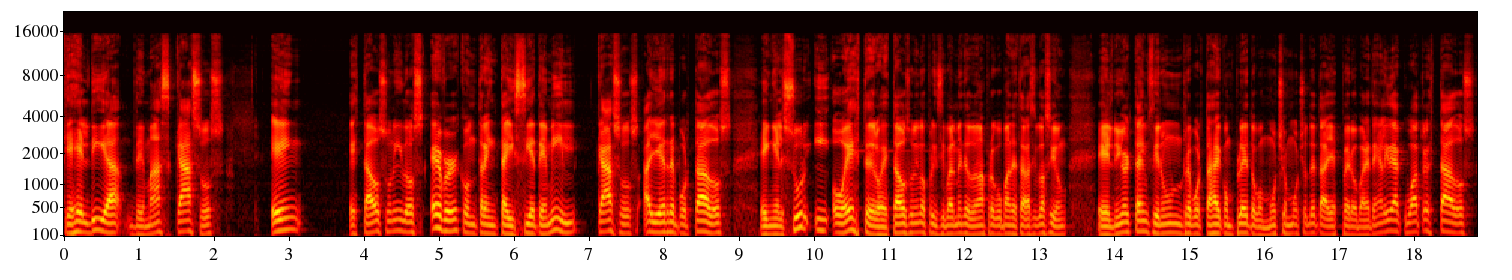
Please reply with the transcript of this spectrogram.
que es el día de más casos en Estados Unidos ever, con 37 mil casos ayer reportados en el sur y oeste de los Estados Unidos, principalmente donde más preocupante está la situación. El New York Times tiene un reportaje completo con muchos, muchos detalles, pero para que tengan la idea, cuatro estados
